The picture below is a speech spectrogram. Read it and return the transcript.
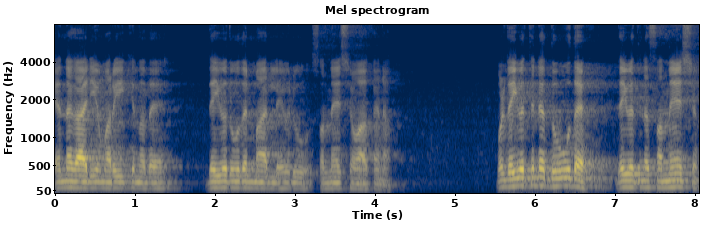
എന്ന കാര്യം അറിയിക്കുന്നത് ദൈവദൂതന്മാരിലെ ഒരു സന്ദേശവാക്കാനാണ് അപ്പോൾ ദൈവത്തിന്റെ ദൂത് ദൈവത്തിന്റെ സന്ദേശം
